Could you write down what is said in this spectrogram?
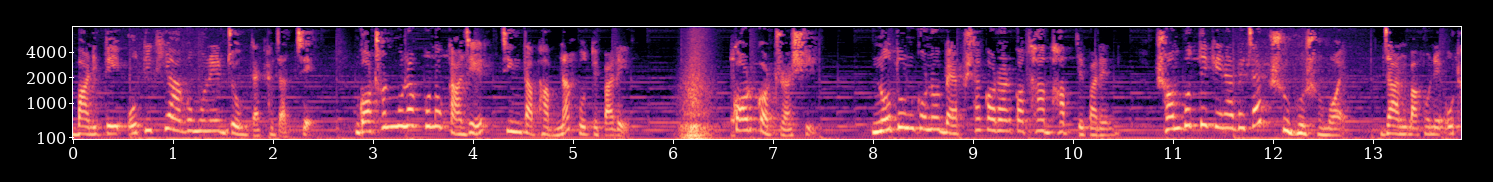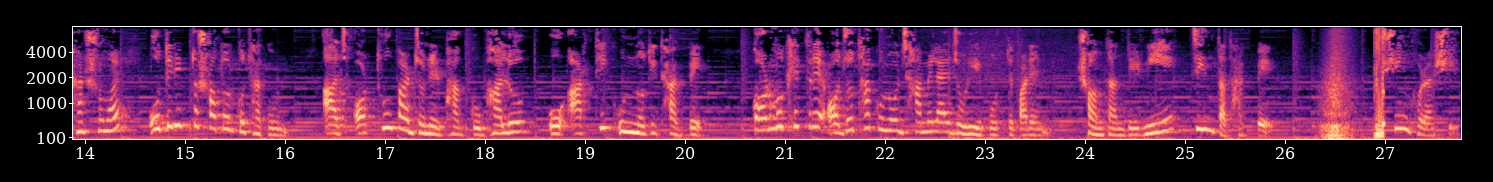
বাড়িতে অতিথি আগমনের যোগ দেখা যাচ্ছে। গঠনমূলক কোনো কাজের চিন্তা ভাবনা হতে পারে। কর্কট রাশি। নতুন কোনো ব্যবসা করার কথা ভাবতে পারেন। সম্পত্তি কেনাবেচার শুভ সময়। যানবাহনে ওঠার সময় অতিরিক্ত সতর্ক থাকুন। আজ অর্থ উপার্জনের ভাগ্য ভালো ও আর্থিক উন্নতি থাকবে। কর্মক্ষেত্রে অযথা কোনো ঝামেলায় জড়িয়ে পড়তে পারেন। সন্তানদের নিয়ে চিন্তা থাকবে। সিংহ রাশি।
